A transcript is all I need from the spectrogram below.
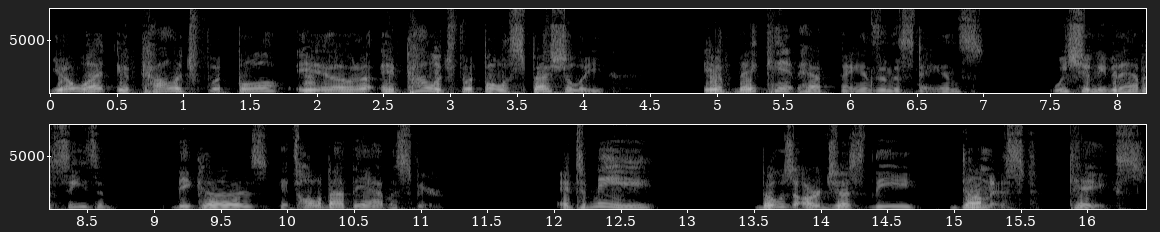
you know what? If college football, eh, in college football especially, if they can't have fans in the stands, we shouldn't even have a season because it's all about the atmosphere. And to me, those are just the dumbest takes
